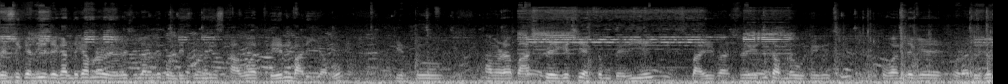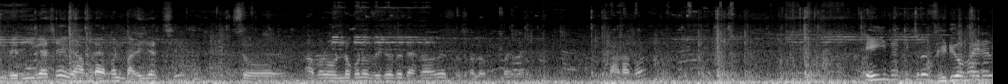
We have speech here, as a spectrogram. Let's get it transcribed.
বেসিক্যালি যেখান থেকে আমরা ভেবেছিলাম যে কোল্ড ড্রিঙ্কস কোল্ড ট্রেন খাব আর বাড়ি যাব কিন্তু আমরা বাস পেয়ে গেছি একদম বেরিয়েই। বাড়ির বাস পেয়ে গেছি তো আমরা উঠে গেছি। ওখান থেকে ওরা দুজন বেরিয়ে গেছে আমরা এখন বাড়ি যাচ্ছি। সো আবার অন্য কোনো ভিডিওতে দেখা হবে তো চলো বাই বাই টাটা এই নাকি তোর ভিডিও ভাইরাল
